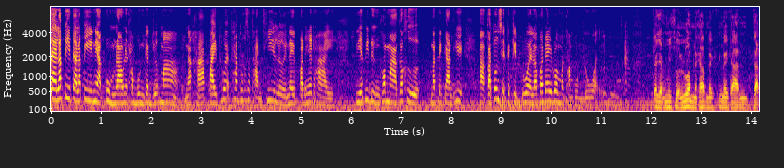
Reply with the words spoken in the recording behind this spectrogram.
แต่ละปีแต่ละปีเนี่ยกลุ่มเราเนี่ยทำบุญกันเยอะมากนะคะ ไปทั่วแทบทุกสถานที่เลยในประเทศไทยทีนี้พี่ดึงเข้ามาก็คือมันเป็นการที่อ่ากระตุ้นเศรษฐกิจด้วย แล้วก็ได้ร่วมมาทำบุญด้วย ก็ยังมีส่วนร่วมนะครับในในการจัด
